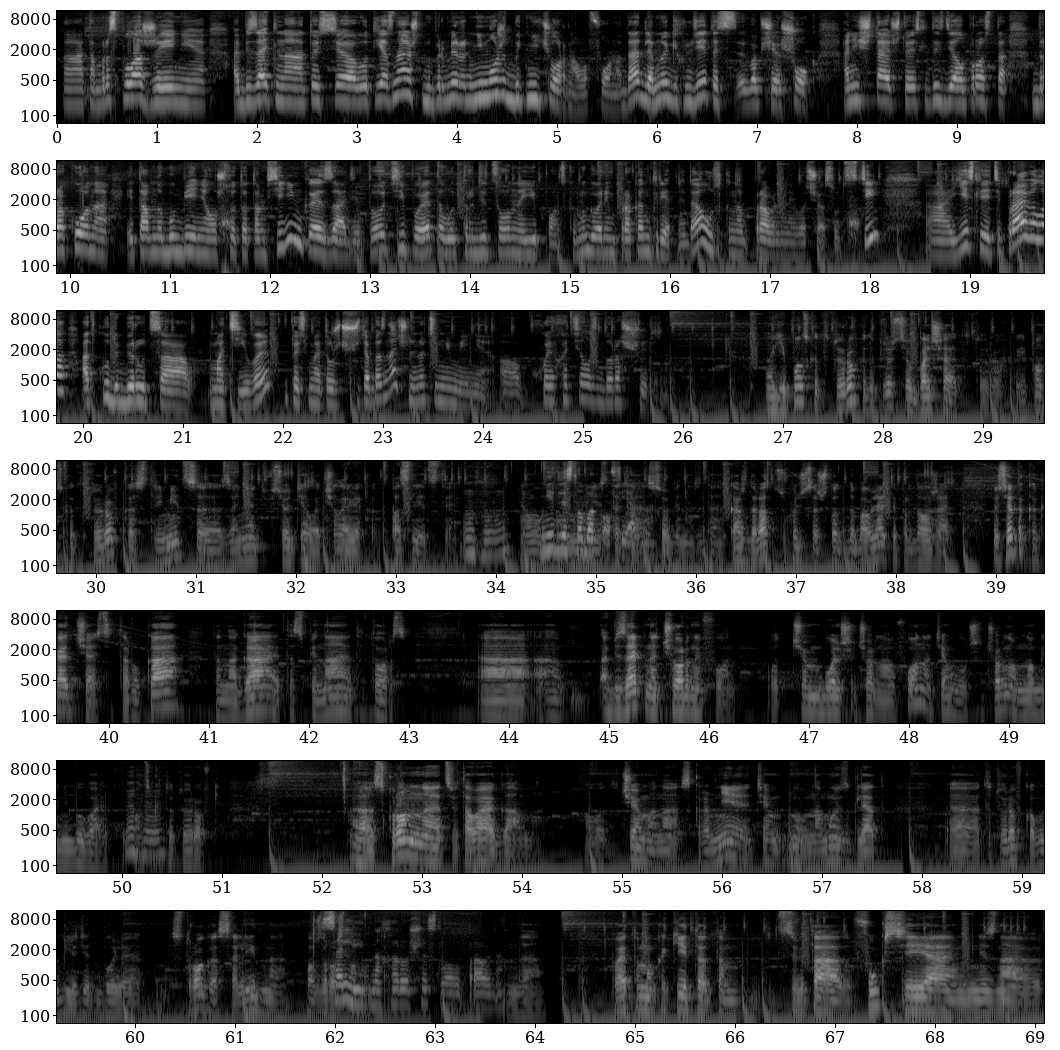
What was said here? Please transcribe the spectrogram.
А, там расположение, обязательно, то есть э, вот я знаю, что, например, не может быть ни черного фона, да, для многих людей это вообще шок. Они считают, что если ты сделал просто дракона и там набубенил что-то там синенькое сзади, то типа это вот традиционное японское. Мы говорим про конкретный, да, узконаправленный вот сейчас вот стиль. А, Есть ли эти правила, откуда берутся мотивы, то есть мы это уже чуть-чуть обозначили, но тем не менее, а, хо- хотелось бы расширенно. А Японская татуировка это прежде всего большая татуировка. Японская татуировка стремится занять все тело человека впоследствии. Мгм. Вот, Не для слабаков, есть такая явно. особенность, да. Каждый раз хочется что-то добавлять и продолжать. То есть это какая-то часть. Это рука, это нога, это спина, это торс. А, а, обязательно черный фон. Вот чем больше черного фона, тем лучше. Черного много не бывает в японской Мгм. татуировке. А, скромная цветовая гамма. Вот. Чем она скромнее, тем, ну, на мой взгляд, э, татуировка выглядит более строго, солидно, по-взрослому. Солидно, хорошее слово, правда. Да. Поэтому какие-то там цвета фуксия, не знаю,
